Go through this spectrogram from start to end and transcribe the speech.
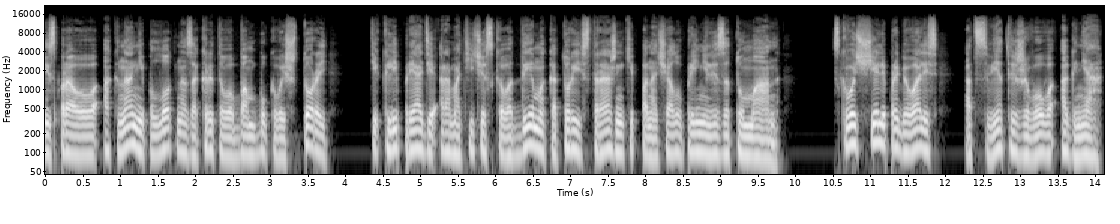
Из правого окна, неплотно закрытого бамбуковой шторой, текли пряди ароматического дыма, который стражники поначалу приняли за туман. Сквозь щели пробивались отсветы живого огня.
